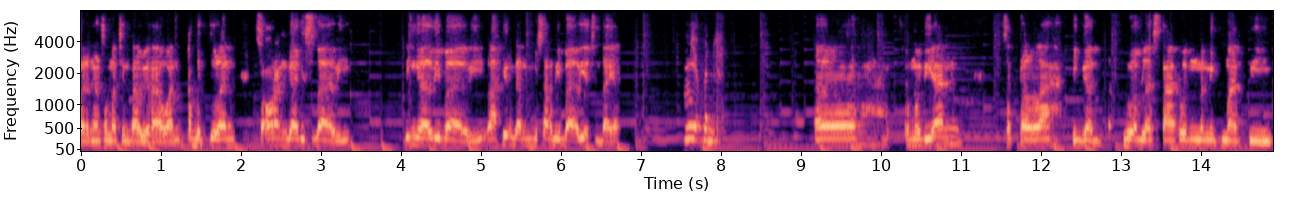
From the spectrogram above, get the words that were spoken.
barengan sama Cinta Wirawan. Kebetulan seorang gadis Bali, tinggal di Bali, lahir dan besar di Bali ya Cinta ya? Iya benar uh, kemudian setelah 3, 12 tahun menikmati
